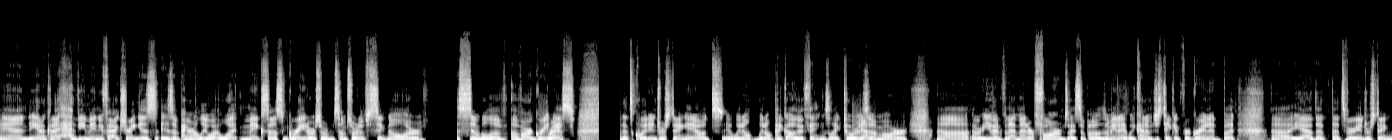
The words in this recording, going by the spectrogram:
and you know kind of heavy manufacturing is is apparently what what makes us great or sort of some sort of signal or symbol of of our greatness. Right. That's quite interesting. You know, it's we don't we don't pick other things like tourism yeah. or uh, or even for that matter farms. I suppose. I mean, we kind of just take it for granted. But uh, yeah, that that's very interesting.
